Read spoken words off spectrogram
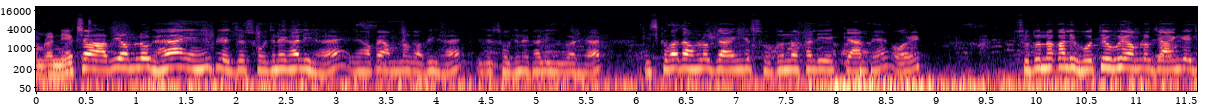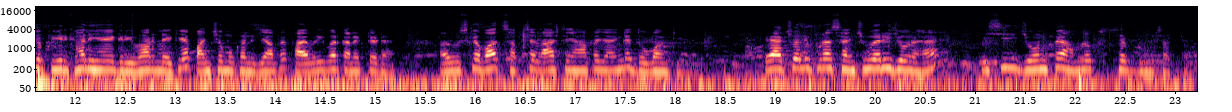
আমরা নেক্সট अच्छा अभी हम लोग हैं यहीं पे जो सोजने खाली है यहाँ पे हम लोग अभी है ये जो सोजने खाली यूर है इसके बाद हम लोग जाएंगे सुदुन्ना खाली एक कैंप है और एक सुदुन्ना खाली होते हुए हम लोग जाएंगे जो पीर खाली है एक रिवर लेके पंचमुखनी यहाँ पे फाइव रिवर कनेक्टेड है और उसके बाद सबसे लास्ट यहाँ पे जाएंगे दोबंग की ये एक्चुअली पूरा सेंचुअरी जोन है इसी जोन पे हम लोग सिर्फ घूम सकते हैं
